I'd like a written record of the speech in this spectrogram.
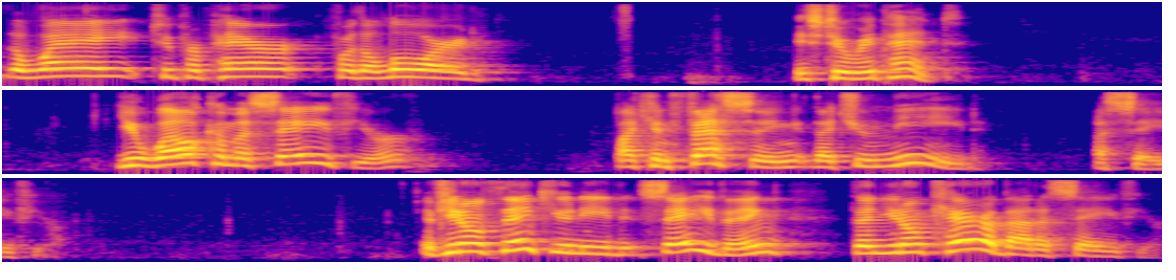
the way to prepare for the Lord is to repent. You welcome a Savior by confessing that you need a Savior. If you don't think you need saving, then you don't care about a Savior.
